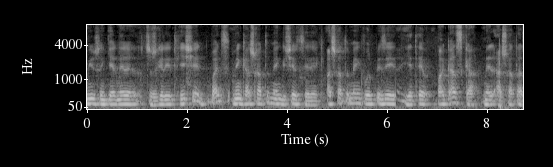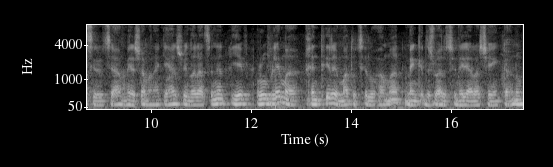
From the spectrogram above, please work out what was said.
մյուս ընկերները ճշգրիտ հիշեն, բայց մենք աշխատում աշխատում ենք գիշեր ցերեկ, աշխատում ենք որպեսզի եթե պակաս կա մեր աշխատասիրության, մեր ժամանակի հաշվին լրացնել եւ խնդրեմը, խնդիրը մատուցելու համար մենք դժվարությունների առաջ ենք կանում։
